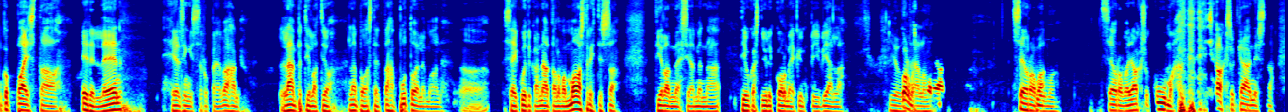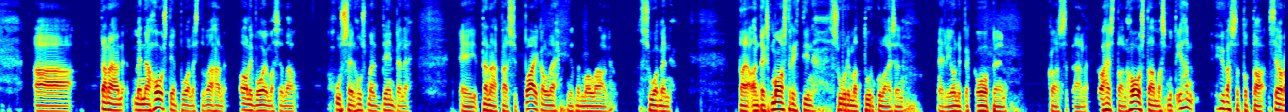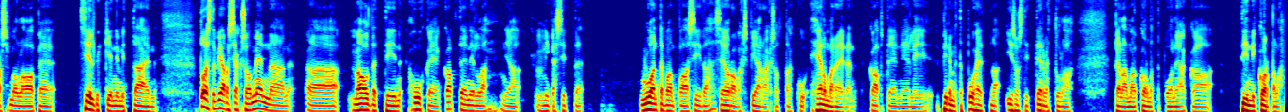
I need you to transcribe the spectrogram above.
Aurinko paistaa edelleen. Helsingissä rupeaa vähän lämpötilat jo, lämpöasteet vähän putoilemaan. Se ei kuitenkaan näytä olevan Maastrichtissa tilanne. Siellä mennään tiukasti yli 30 vielä. Joo, täällä on Seuraava, kuuma. seuraava jakso, kuuma jakso käynnissä. Ää, tänään mennään hostien puolesta vähän alivoimaisena. Hussein Husman Dembele ei tänään päässyt paikalle, joten me ollaan Suomen, tai anteeksi Maastrichtin suurimman turkulaisen, eli Onni-Pekka OPn kanssa täällä kahdestaan hostaamassa, mutta ihan hyvässä tota, seurassa me ollaan OP siltikin, nimittäin toista vierasjaksoa mennään. Ää, me aloitettiin huuhkajien kapteenilla, ja mikä sitten luontevampaa siitä seuraavaksi vieraaksi ottaa kuin Helmareiden kapteeni, eli pidemmittä puhetta isosti tervetuloa pelaamaan kolmatta puoliaikaa Tinni Korpela.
